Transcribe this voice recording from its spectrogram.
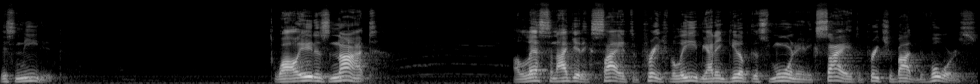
It's needed. While it is not a lesson I get excited to preach, believe me, I didn't get up this morning excited to preach about divorce.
